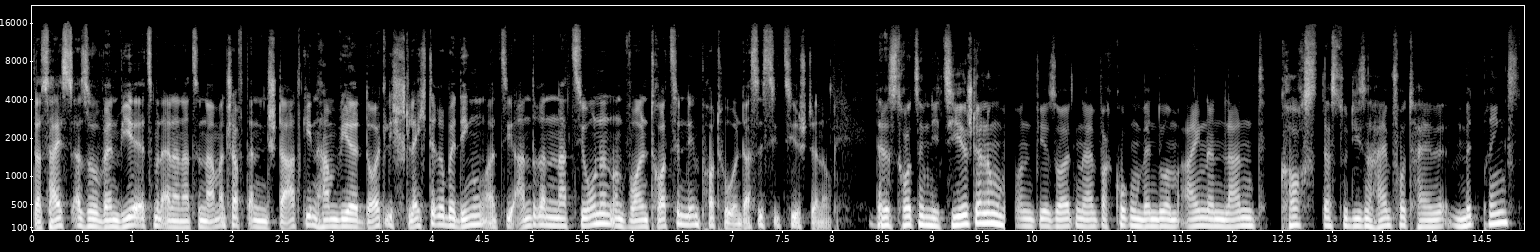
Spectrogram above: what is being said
Das heißt also, wenn wir jetzt mit einer Nationalmannschaft an den Start gehen, haben wir deutlich schlechtere Bedingungen als die anderen Nationen und wollen trotzdem den Pott holen. Das ist die Zielstellung. Das ist trotzdem die Zielstellung und wir sollten einfach gucken, wenn du im eigenen Land kochst, dass du diesen Heimvorteil mitbringst.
